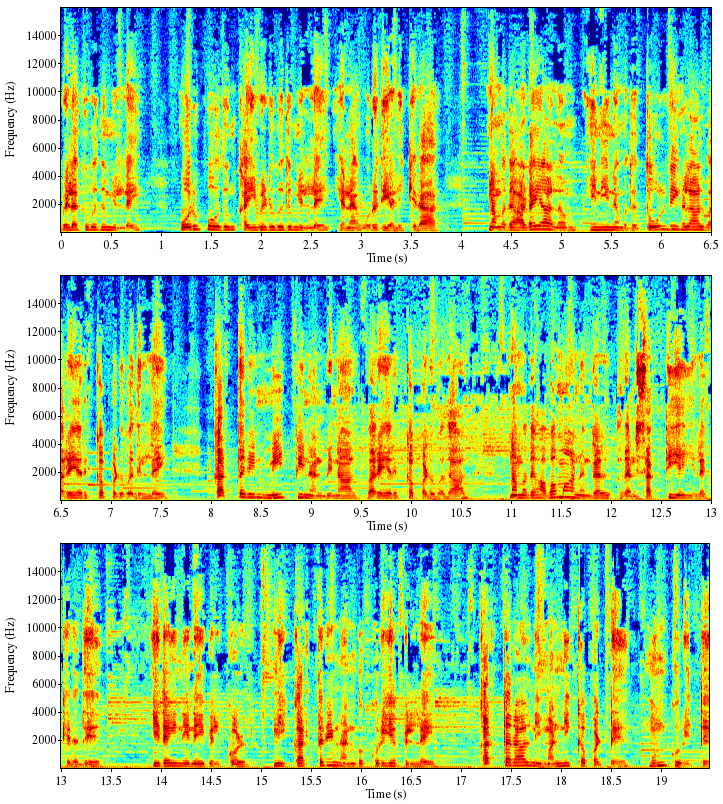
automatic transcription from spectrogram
விலகுவதும் இல்லை. ஒருபோதும் கைவிடுவதும் இல்லை என உறுதியளிக்கிறார். நமது அடையாளம் இனி நமது தோல்விகளால் வரையறுக்கப்படுவதில்லை. கர்த்தரின் மீட்பின் அன்பினால் வரையறுக்கப்படுவதால் நமது அவமானங்கள் அதன் சக்தியை இழக்கிறது. இதை நினைவில் கொள் நீ கர்த்தரின் அன்புக்குரிய பிள்ளை. கர்த்தரால் நீ மன்னிக்கப்பட்டு முன்குறித்து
